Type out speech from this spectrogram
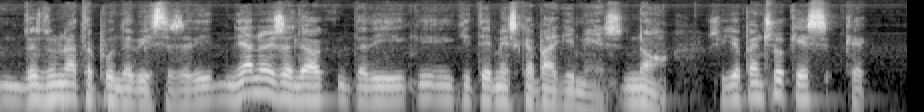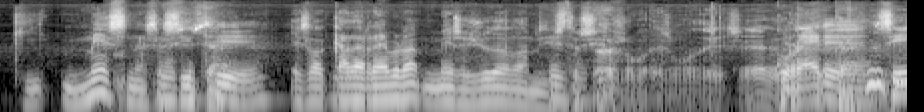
des d'un altre punt de vista, és a dir, ja no és allò de dir qui té més que pagui més, no. O sigui, jo penso que és que qui més necessita Sí. és el que ha de rebre més ajuda de l'administració. és, el- és el mateix. Eh? Correcte, sí.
